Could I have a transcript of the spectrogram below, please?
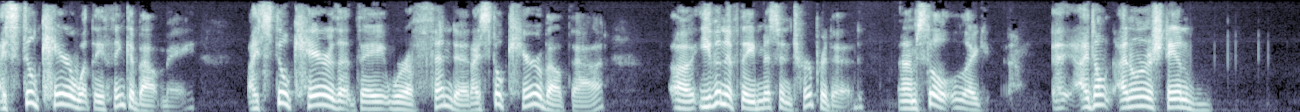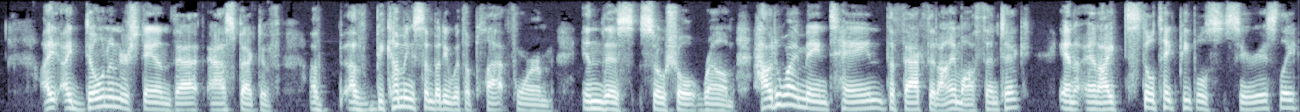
I still care what they think about me. I still care that they were offended. I still care about that, uh, even if they misinterpreted. And I'm still like, I, I don't, I don't understand I, I don't understand that aspect of, of of becoming somebody with a platform in this social realm. How do I maintain the fact that I'm authentic and and I still take people's seriously.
